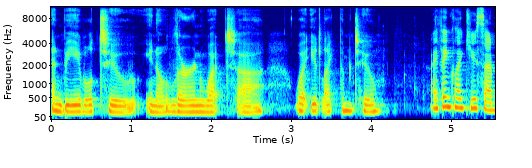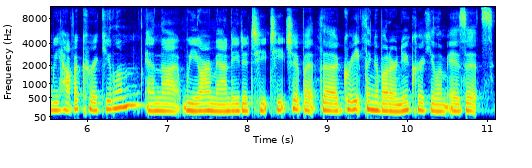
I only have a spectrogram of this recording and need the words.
and be able to you know learn what uh, what you'd like them to. I think, like you said, we have a curriculum and that we are mandated to teach it. But the great thing about our new curriculum is it's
